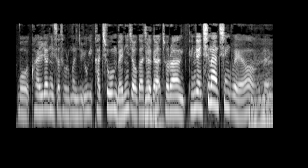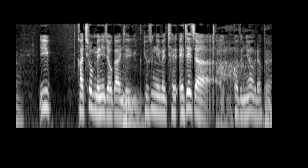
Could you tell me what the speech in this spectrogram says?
뭐 관련이 있어서 그런 건지 여기 같이 온 매니저가 제가 네네. 저랑 굉장히 친한 친구예요. 네. 네. 이 같이 온 매니저가 이제 음. 교수님의 제, 애제자거든요. 아, 그래서 네.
